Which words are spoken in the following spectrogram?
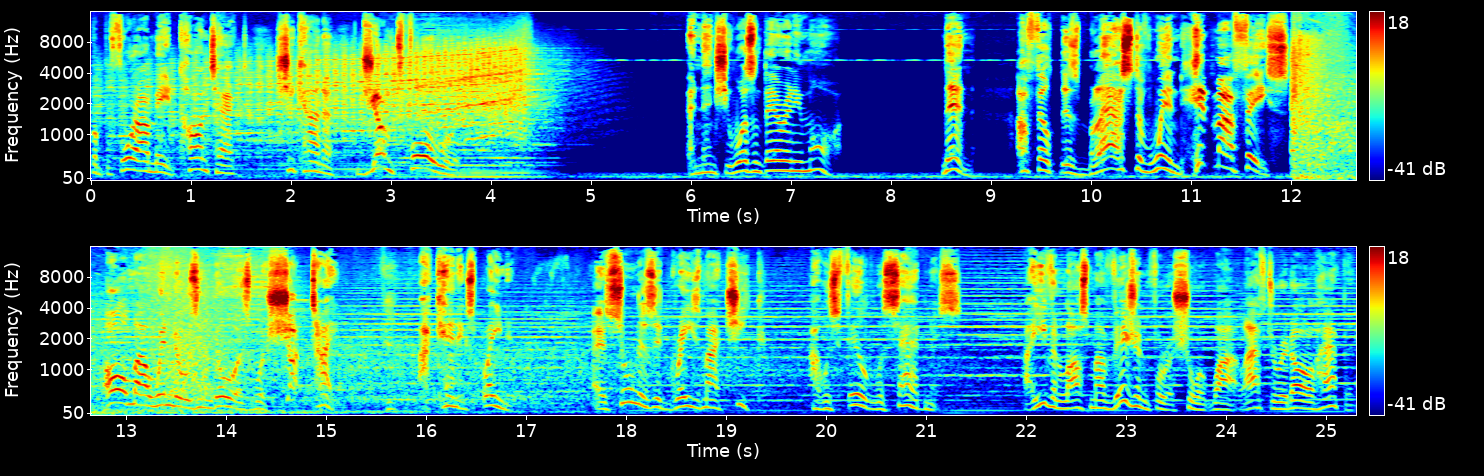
but before I made contact, she kinda jumped forward. And then she wasn't there anymore. Then I felt this blast of wind hit my face. All my windows and doors were shut tight. I can't explain it. As soon as it grazed my cheek, I was filled with sadness. I even lost my vision for a short while after it all happened.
